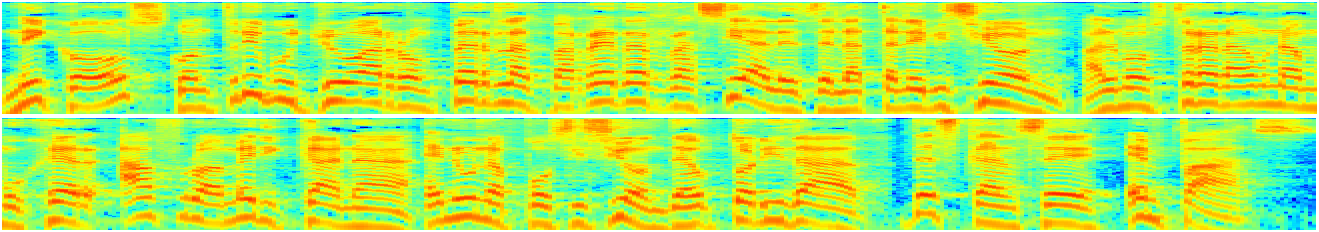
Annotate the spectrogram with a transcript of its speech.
Nichols contribuyó a romper las barreras raciales de la televisión al mostrar a una mujer afroamericana en una posición de autoridad. Descanse en paz.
